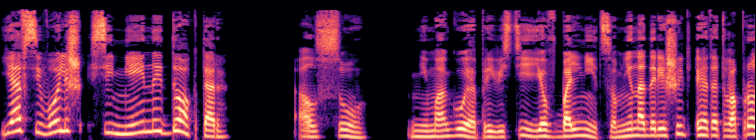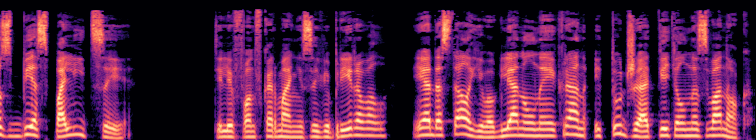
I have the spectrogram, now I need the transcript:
Я всего лишь семейный доктор. Алсу, не могу я привести ее в больницу. Мне надо решить этот вопрос без полиции. Телефон в кармане завибрировал. Я достал его, глянул на экран и тут же ответил на звонок.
